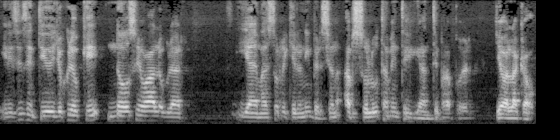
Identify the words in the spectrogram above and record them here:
en ese sentido. Yo creo que no se va a lograr y además esto requiere una inversión absolutamente gigante para poder llevarla a cabo.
